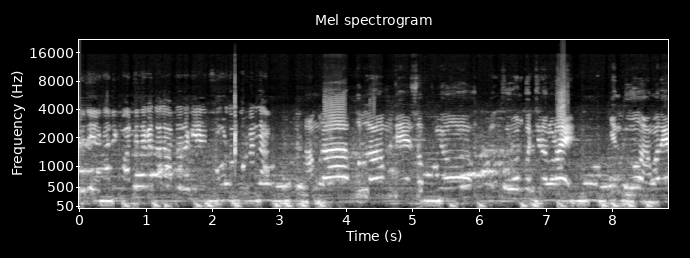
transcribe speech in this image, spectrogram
যদি একাধিক প্রার্থী থাকে তাহলে আপনারা কি সমর্থন করবেন না? আমরা বললাম যে সক্রিয় অংশগ্রহণ করছি না লড়াই কিন্তু আমাদের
